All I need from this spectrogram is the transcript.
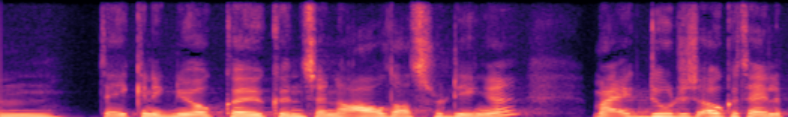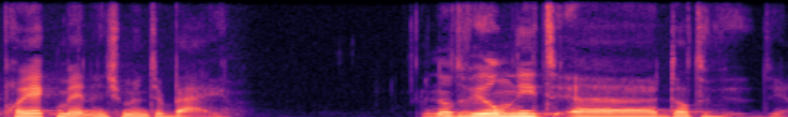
um, teken ik nu ook keukens en al dat soort dingen. Maar ik doe dus ook het hele projectmanagement erbij. En dat wil niet, dat, ja,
